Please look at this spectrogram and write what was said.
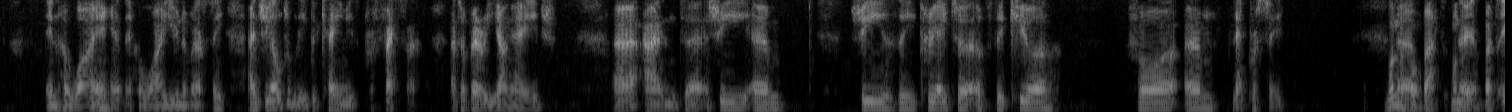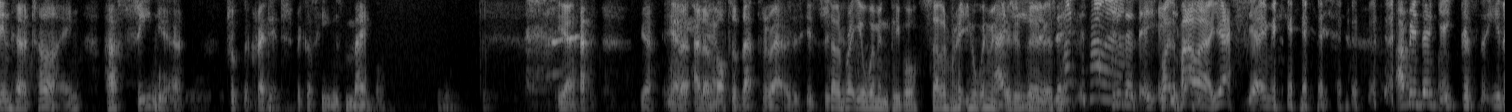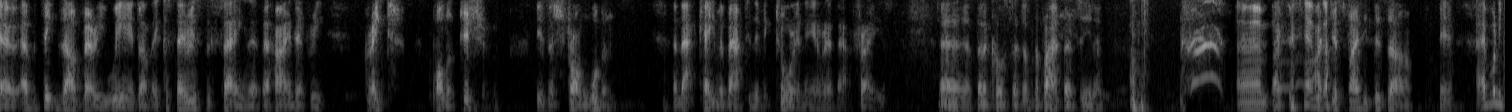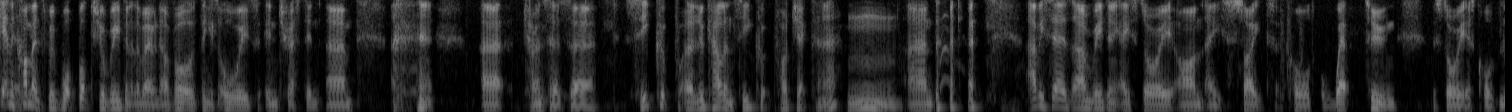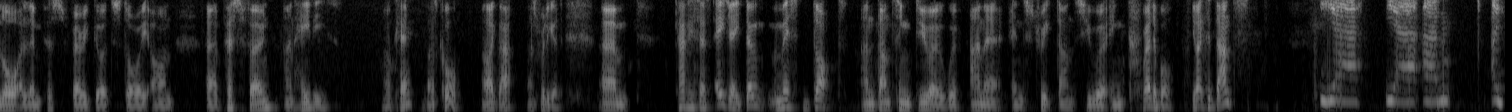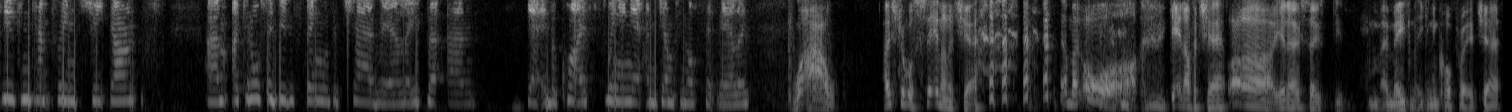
in Hawaii at the Hawaii University, and she ultimately became its professor at a very young age. Uh, and uh, she um, she's the creator of the cure for um, leprosy. Wonderful. Uh, but Wonderful. uh, but in her time, her senior took the credit because he was male. yeah. Yeah, Yeah, So- and yeah. a lot of that throughout his history. Celebrate your women, people. Celebrate your women. Actually, they deserve you it as know, much. Fight the power. Do it- Fight the is- power. Yes, Yeah. Amy. I mean, because you know um, things are very weird, aren't they? Because there is the saying that behind every great politician is a strong woman, and that came about in the Victorian era. That phrase, uh, but of course that doesn't apply. But you know, um, I just I just find it bizarre. Yeah. Everybody get in the comments with what books you're reading at the moment. I thought- think it's always interesting. Um, uh, Karen says, uh, "Secret uh, Luke Allen, secret project, huh?" Hmm. And Abby says, "I'm reading a story on a site called Webtoon. The story is called Lore Olympus. Very good story on uh, Persephone and Hades. Okay, that's cool. I like that. That's really good." Um, Kathy says, AJ, don't miss Dot and dancing duo with Anna in Street Dance. You were incredible. You like to dance? Yeah, yeah. Um, I do contemporary and street dance. Um, I can also do this thing with a chair, really, but um, yeah, it requires swinging it and jumping off it, really. Wow. I struggle sitting on a chair. I'm like, oh, getting off a chair. Oh, you know, so amazing that you can incorporate a chair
